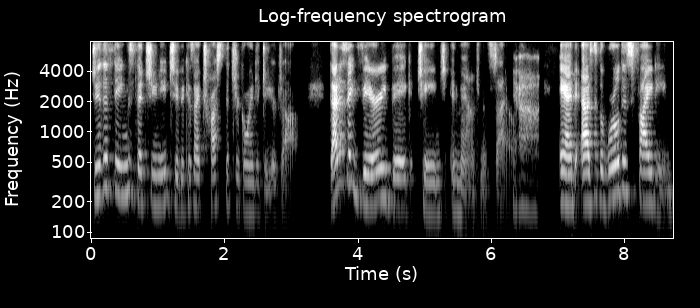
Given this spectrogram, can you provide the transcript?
Do the things that you need to because I trust that you're going to do your job. That is a very big change in management style. Yeah. And as the world is fighting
